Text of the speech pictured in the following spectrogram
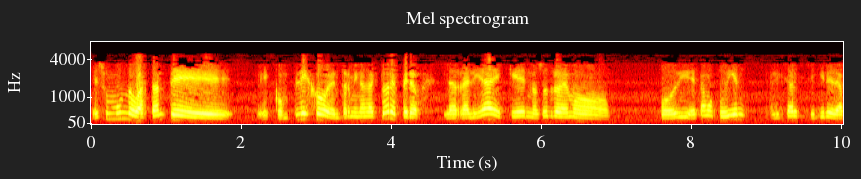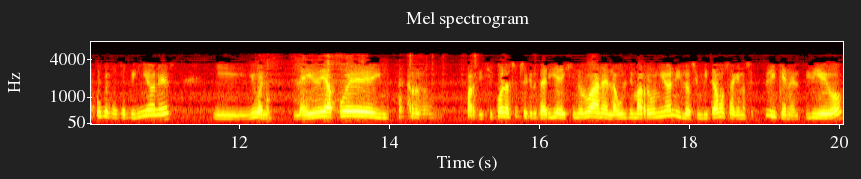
Es un mundo bastante eh, complejo en términos de actores, pero la realidad es que nosotros hemos podido, estamos pudiendo analizar, si se quiere, de a poco esas opiniones y, bueno, la idea fue invitar, participó la subsecretaría de higiene urbana en la última reunión y los invitamos a que nos expliquen el pliego,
